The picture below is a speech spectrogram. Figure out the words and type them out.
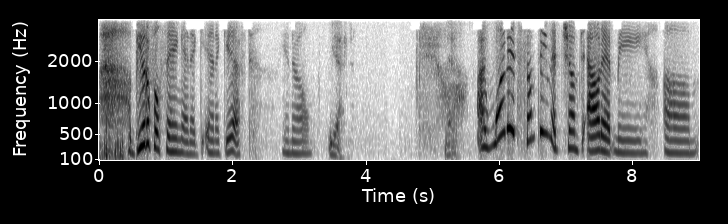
a beautiful thing and a and a gift, you know. Yes. yeah. I wanted something that jumped out at me. Um,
